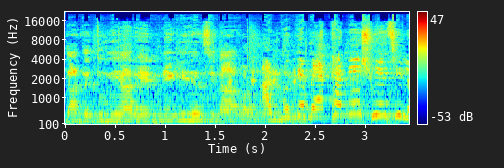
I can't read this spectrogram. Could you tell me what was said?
যাতে তুমি আর এর নেগলিজেন্সি না করো। আর বুকে ব্যথা নিয়ে শুয়েছিল।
